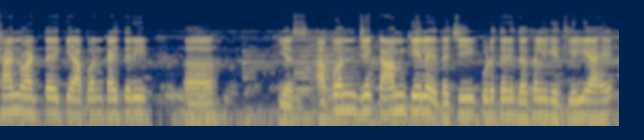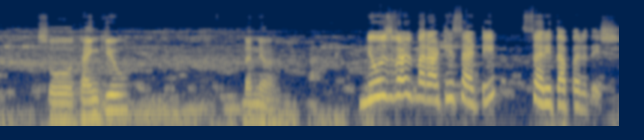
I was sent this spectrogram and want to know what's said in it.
छान वाटतं आहे की आपण काहीतरी येस आपण जे काम केलं आहे त्याची कुठेतरी दखल घेतलेली आहे. सो थँक्यू धन्यवाद. न्यूज वर्ल्ड मराठीसाठी सरिता परदेश.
